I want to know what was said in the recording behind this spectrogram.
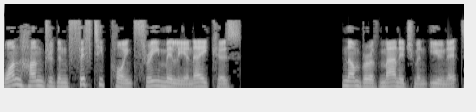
150.3 million acres. Number of management units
